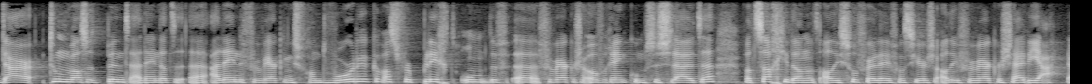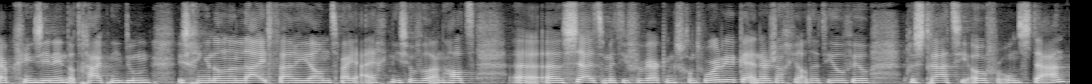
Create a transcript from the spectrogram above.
daar, toen was het punt alleen dat uh, alleen de verwerkingsverantwoordelijke was verplicht om de uh, verwerkersovereenkomst te sluiten. Wat zag je dan? Dat al die softwareleveranciers, al die verwerkers zeiden: Ja, daar heb ik geen zin in, dat ga ik niet doen. Dus gingen dan een light variant waar je eigenlijk niet zoveel aan had, uh, sluiten met die verwerkingsverantwoordelijke. En daar zag je altijd heel veel frustratie over ontstaan.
